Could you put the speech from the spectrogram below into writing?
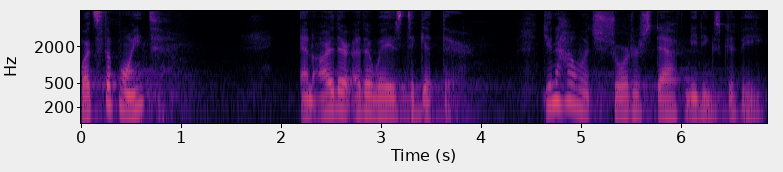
What's the point? And are there other ways to get there? Do you know how much shorter staff meetings could be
